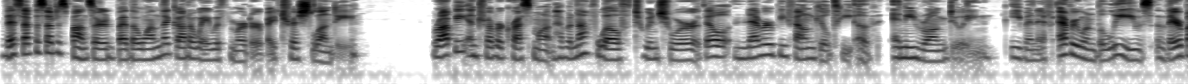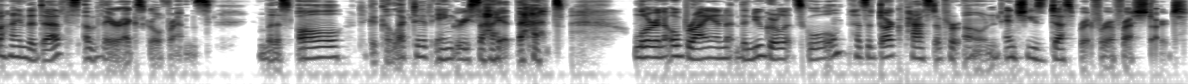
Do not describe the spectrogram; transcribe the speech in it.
This episode is sponsored by The One That Got Away with Murder by Trish Lundy. Robbie and Trevor Cressmont have enough wealth to ensure they'll never be found guilty of any wrongdoing, even if everyone believes they're behind the deaths of their ex girlfriends. Let us all take a collective angry sigh at that. Lauren O'Brien, the new girl at school, has a dark past of her own, and she's desperate for a fresh start.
